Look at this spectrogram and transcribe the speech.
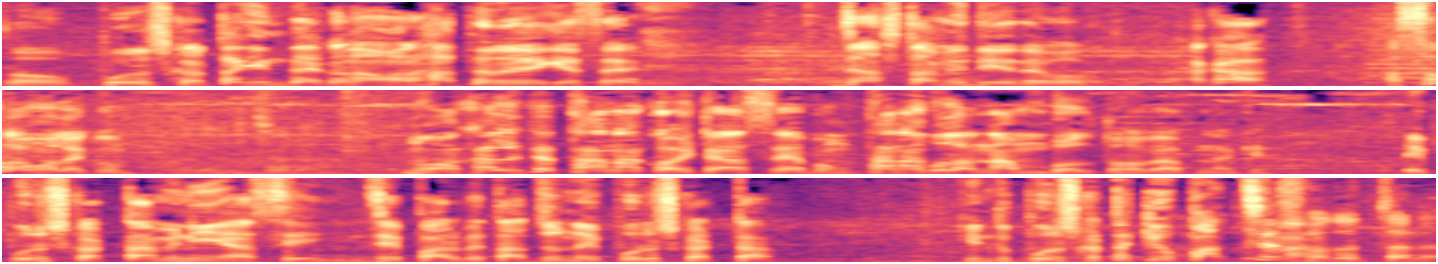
তো পুরস্কারটা কিন্তু এখন আমার হাতে রয়ে গেছে। জাস্ট আমি দিয়ে দেবো। কাকা আসসালামু আলাইকুম। নোয়াখালীতে থানা কয়টা আছে এবং থানাগুলোর নাম বলতে হবে আপনাকে? এই পুরস্কারটা আমি নিয়ে আসি যে পারবে তার জন্য এই পুরস্কারটা। কিন্তু পুরস্কারটা কেউ পাচ্ছে না। সদর থানা।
